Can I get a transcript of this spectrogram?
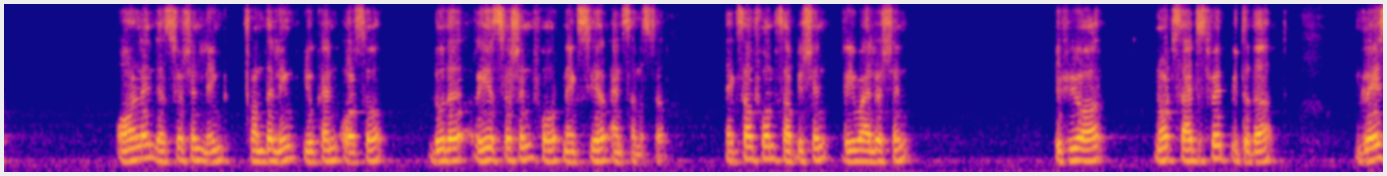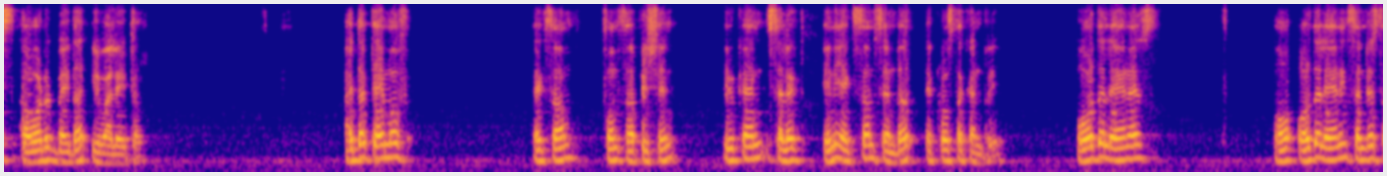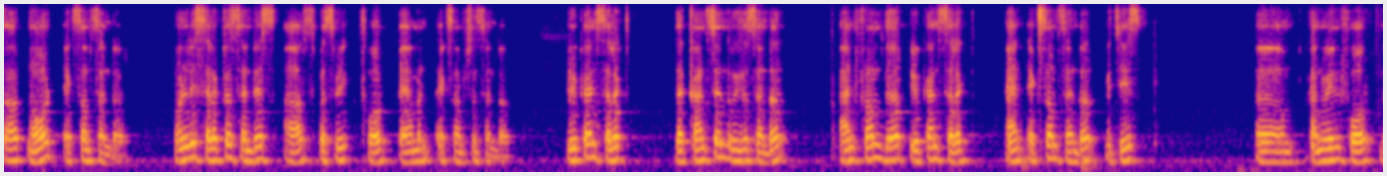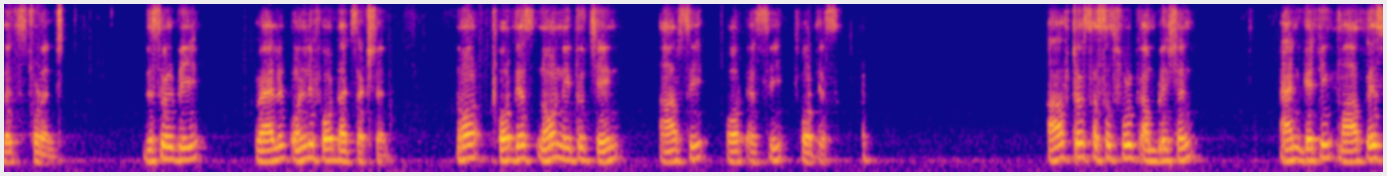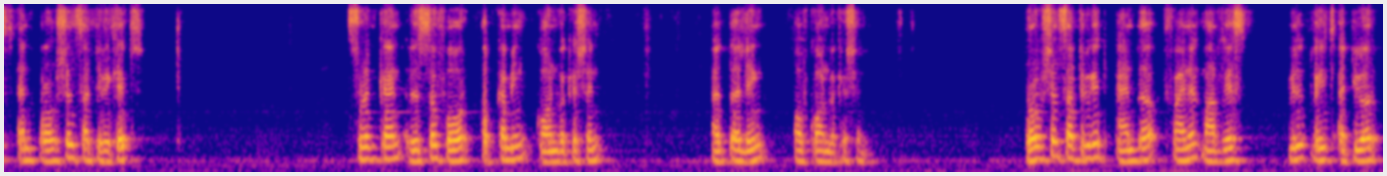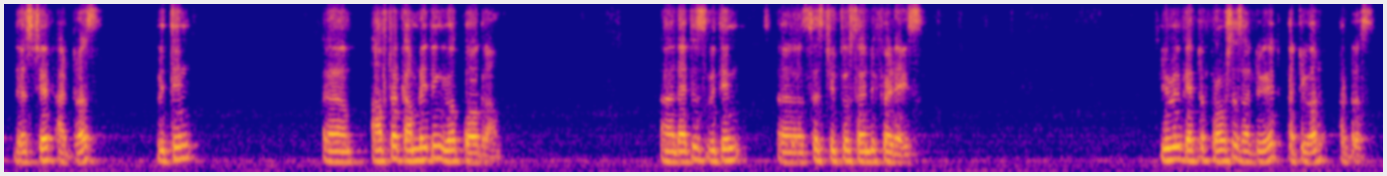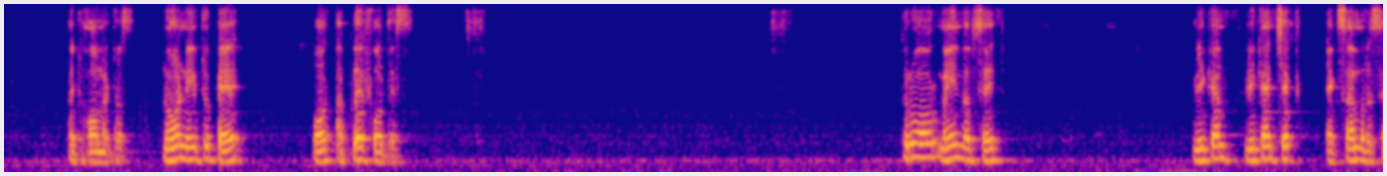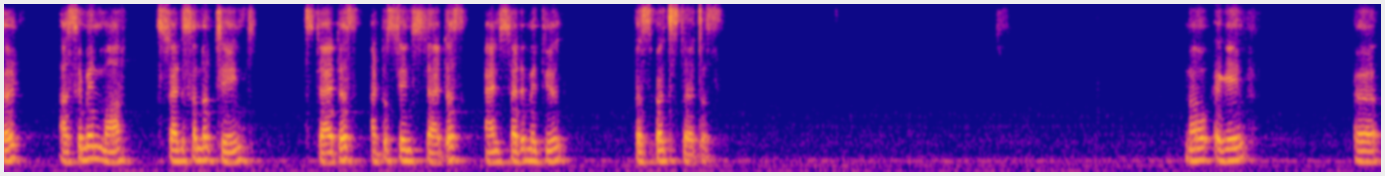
online registration link. From the link, you can also do the registration for next year and semester. Exam form submission, revaluation. If you are not satisfied with the grades awarded by the evaluator. At the time of exam form submission, you can select any exam center across the country. All the learners, all, all the learning centers are not exam center. Only selected centers are specific for payment exemption center. You can select the consent region center and from there you can select an exam center which is um, convenient for the student. This will be valid only for that section. No, for this, no need to change RC or SC for this. After successful completion and getting mark list and provisional certificate, student can register for upcoming convocation at the link of convocation. Provisional certificate and the final mark list will reach at your registered address within um, after completing your program. Uh, that is within uh, 60 to 75 days. you will get a professional certificate at your address, at home address. No need to pay or apply for this. Through our main website, we can we can check exam result, assignment mark, study center change, status, address change status, and study material respect status. Now again, uh,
